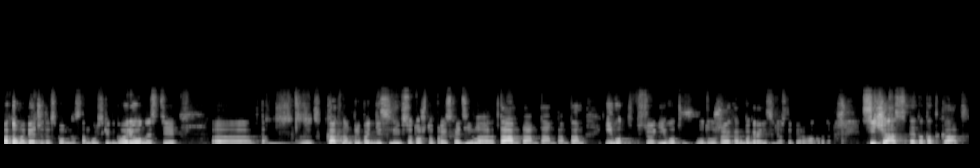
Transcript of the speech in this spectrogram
Потом, опять же, ты вспомнил стамбульские договоренности, э, там, как нам преподнесли все то, что происходило там, там, там, там, там, и вот все, и вот, вот уже как бы граница 91 -го года. Сейчас этот откат,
